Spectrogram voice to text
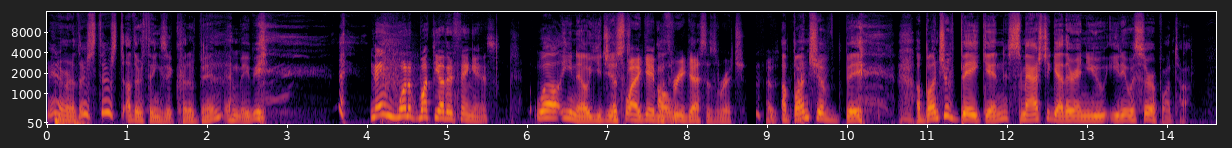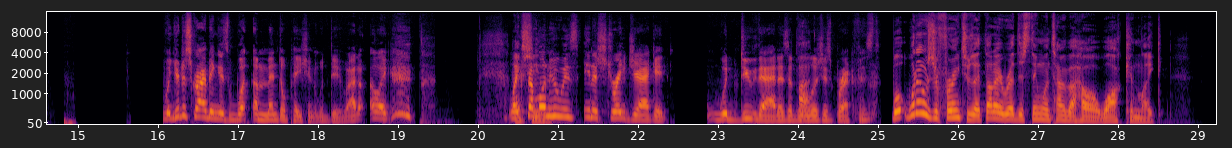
You never know. There's there's other things it could have been, and maybe. Name one of what the other thing is. Well, you know, you just That's why I gave him I'll- three guesses, Rich. Was- a bunch of ba- a bunch of bacon smashed together, and you eat it with syrup on top. What you're describing is what a mental patient would do. I don't like like I've someone who is in a straitjacket would do that as a Uh, delicious breakfast. Well, what I was referring to is I thought I read this thing one time about how a wok can like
